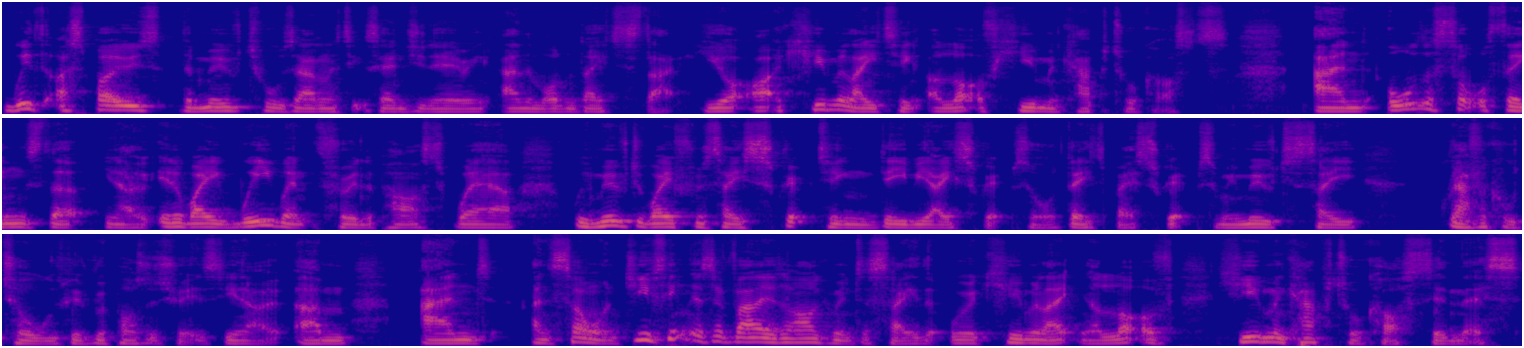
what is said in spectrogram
with, I suppose, the move towards analytics engineering and the modern data stack, you're accumulating a lot of human capital costs and all the sort of things that, you know, in a way we went through in the past where we moved away from, say, scripting DBA scripts or database scripts and we moved to, say, graphical tools with repositories, you know, um, and and so on. Do you think there's a valid argument to say that we're accumulating a lot of human capital costs in this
